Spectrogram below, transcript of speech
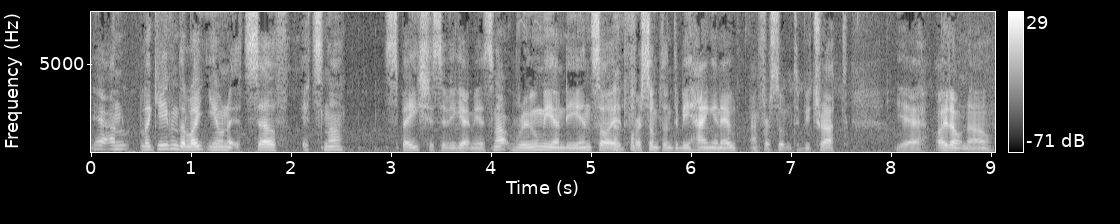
Yeah, and like even the light unit itself, it's not spacious if you get me. It's not roomy on the inside for something to be hanging out and for something to be trapped. Yeah, I don't know.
